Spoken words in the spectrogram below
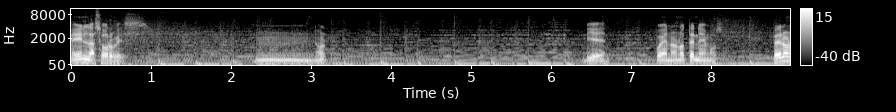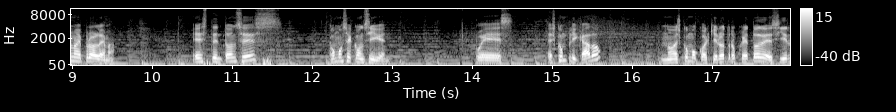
En las orbes. Mm, no. Bien. Bueno, no tenemos. Pero no hay problema. Este entonces, ¿cómo se consiguen? Pues es complicado. No es como cualquier otro objeto de decir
